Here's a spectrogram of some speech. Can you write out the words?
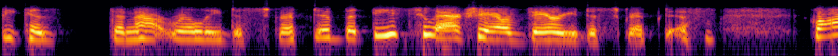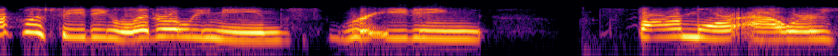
because they're not really descriptive, but these two actually are very descriptive. Clockless eating literally means we're eating far more hours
